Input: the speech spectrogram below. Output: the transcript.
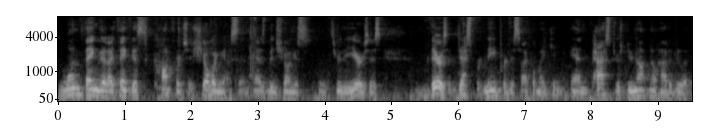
one thing that I think this conference is showing us and has been showing us through the years is there's a desperate need for disciple making, and pastors do not know how to do it.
